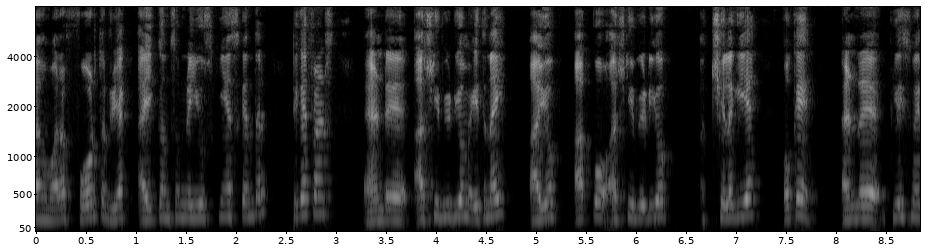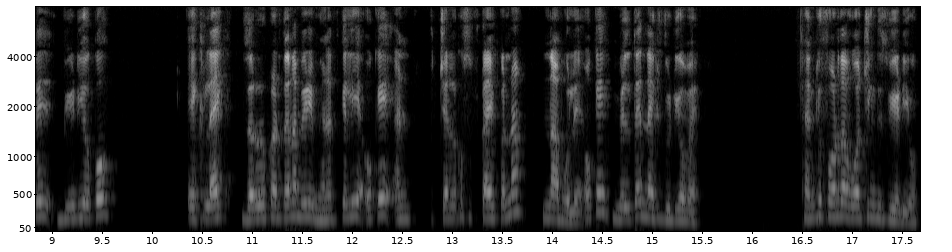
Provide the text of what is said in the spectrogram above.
हमारा फोर्थ रिएक्ट आइकन हमने यूज़ किया इसके अंदर, ठीक है फ्रेंड्स एंड आज की वीडियो में इतना ही। आई होप आपको आज की वीडियो अच्छी लगी है, ओके? एंड प्लीज़ मेरे वीडियो को एक लाइक ज़रूर कर देना मेरी मेहनत के लिए, ओके? एंड चैनल को सब्सक्राइब करना ना भूलें, ओके? मिलते हैं नेक्स्ट वीडियो में। Thank you for the watching this video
